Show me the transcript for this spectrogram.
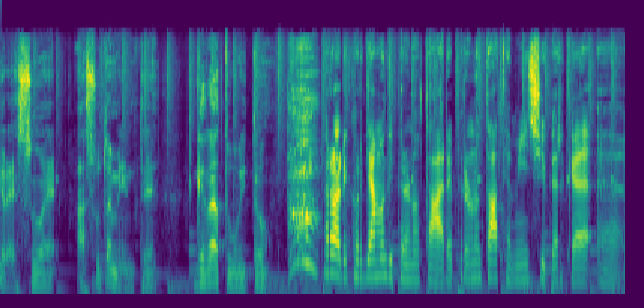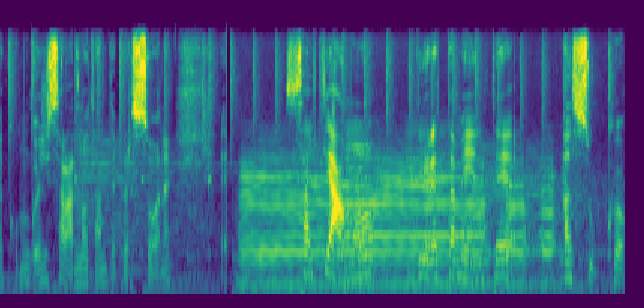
l'ingresso è assolutamente gratuito. Però ricordiamo di prenotare, prenotate amici perché eh, comunque ci saranno tante persone. Eh, saltiamo direttamente al succo,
